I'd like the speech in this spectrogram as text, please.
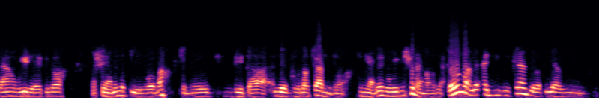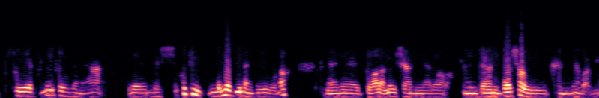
လမ်းဝီးတယ်ပြီးတော့အရှင်လည်းမပြေဘူးနော်ကျွန်တော်ဒီတာလည်းဘူးတော့ချမ်းတော့ဒီနေ့လည်းဝီးမရှိနိုင်ပါဘူးကျွန်တော်လည်း IDP ကန်ဆိုတော့တရားဝင်ဆိုရပြည်ပုံစံကလည်းမရှိခုထိမလုပ်ပြနိုင်ဘူးနော်နိုင်ငံတော်လာလှရှာနေရတော့ဒါနဲ့တော့ချောက်ခံရပါပြီ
